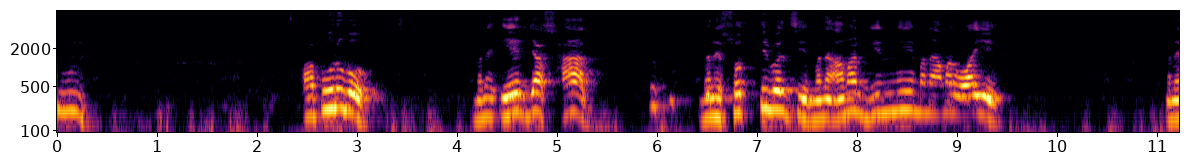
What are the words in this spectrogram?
হুম। অপূর্ব। মানে এর যা স্বাদ মানে সত্যি বলছি মানে আমার গিন্নি মানে আমার ওয়াইফ মানে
